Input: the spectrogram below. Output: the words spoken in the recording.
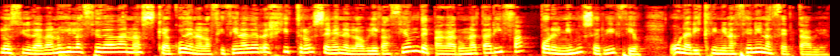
los ciudadanos y las ciudadanas que acuden a la oficina de registro se ven en la obligación de pagar una tarifa por el mismo servicio, una discriminación inaceptable.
